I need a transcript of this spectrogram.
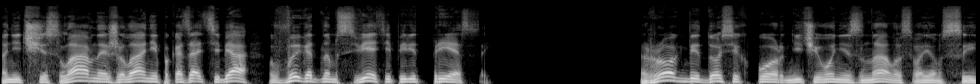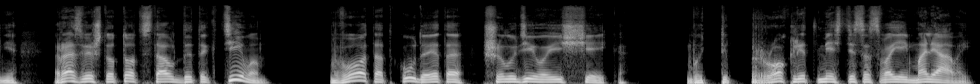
а не тщеславное желание показать себя в выгодном свете перед прессой. Рогби до сих пор ничего не знал о своем сыне, разве что тот стал детективом. Вот откуда эта шелудивая ищейка. Будь ты проклят вместе со своей малявой.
